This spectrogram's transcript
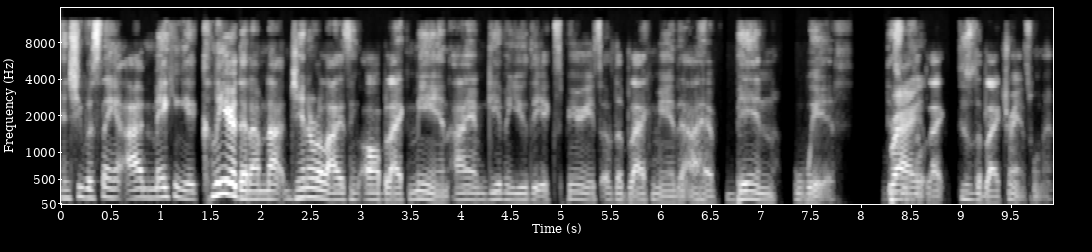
And she was saying i'm making it clear that i'm not generalizing all black men. I am giving you the experience of the black men that i have been with. This Right. a black this is a black trans woman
